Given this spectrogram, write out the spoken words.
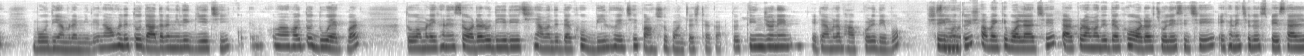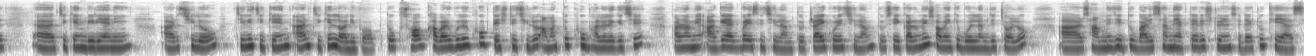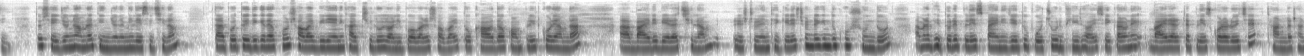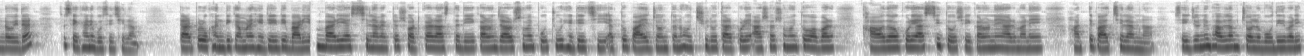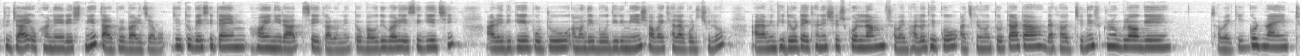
বৌদি আমরা মিলে। না হলে তো দাদারা মিলে গিয়েছি হয়তো দু একবার। তো আমরা এখানে এসে অর্ডারও দিয়ে দিয়েছি। আমাদের দেখো বিল হয়েছে পাঁচশো পঞ্চাশ টাকা। তো তিনজনের এটা আমরা ভাগ করে দেব। সেই মতোই সবাইকে বলা আছে। তারপর আমাদের দেখো অর্ডার চলে এসেছে। এখানে ছিল স্পেশাল চিকেন বিরিয়ানি আর ছিল চিলি চিকেন আর চিকেন ললিপপ। তো সব খাবারগুলোই খুব টেস্টি ছিল। আমার তো খুব ভালো লেগেছে। কারণ আমি আগে একবার এসেছিলাম, তো ট্রাই করেছিলাম। তো সেই কারণেই সবাইকে বললাম যে চলো, আর সামনে যেহেতু বাড়ির সামনে একটাই রেস্টুরেন্ট সেটা একটু খেয়ে আসি। তো সেই জন্য আমরা তিনজনে মিলে এসেছিলাম। তারপর তো এদিকে দেখো সবাই বিরিয়ানি খাচ্ছিল ললিপপ আর সবাই। তো খাওয়া দাওয়া কমপ্লিট করে আমরা বাইরে বেরাচ্ছিলাম রেস্টুরেন্ট থেকে। রেস্টুরেন্টটা কিন্তু খুব সুন্দর। আমরা ভেতরে প্লেস পাইনি যেহেতু প্রচুর ভিড় হয়, সেই কারণে বাইরে একটা প্লেস করা রয়েছে, ঠান্ডা ঠান্ডা ওয়েদার তো সেখানে বসেছিলাম। তারপর ওখান থেকে আমরা হেঁটে হেঁটে বাড়ি বাড়ি আসছিলাম একটা শর্টকাট রাস্তা দিয়ে, কারণ যাওয়ার সময় প্রচুর হেঁটেছি, এত পায়ের যন্ত্রণা হচ্ছিল। তারপরে আসার সময় তো আবার খাওয়া দাওয়া করে আসছি তো, সেই কারণে আর মানে হাঁটতে পারছিলাম না। সেই জন্য ভাবলাম, চলো বৌদির বাড়ি একটু যাই, ওখানে রেস্ট নিয়ে তারপর বাড়ি যাব। যেহেতু বেশি টাইম হয়নি রাত, সেই কারণে। তো বৌদির বাড়ি এসে গিয়েছি, আর এদিকে পটু, আমাদের বৌদির মেয়ে সবাই খেলা করছিল। আর আমি ভিডিওটা এখানে শেষ করলাম। সবাই ভালো থেকো। আজকের মতো টাটা। দেখা হচ্ছে নেক্সট কোনো ব্লগে সবাইকে গুড নাইট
